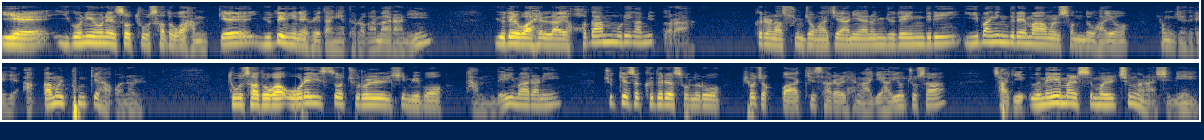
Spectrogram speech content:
이에 이고니온에서 두 사도가 함께 유대인의 회당에 들어가 말하니 유대와 헬라의 허담 무리가 믿더라. 그러나 순종하지 아니하는 유대인들이 이방인들의 마음을 선동하여 형제들에게 악감을 품게 하거늘. 두 사도가 오래 있어 주를 힘입어 담대히 말하니 주께서 그들의 손으로 표적과 기사를 행하게 하여 주사 자기 은혜의 말씀을 증언하시니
